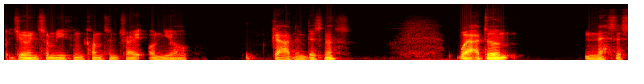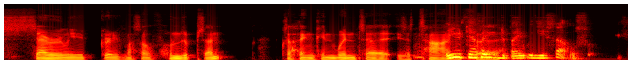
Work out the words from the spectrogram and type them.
But during summer you can concentrate on your gardening business. Where I don't necessarily agree with myself 100% because I think in winter is a time. Are you having a for- debate with yourself?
